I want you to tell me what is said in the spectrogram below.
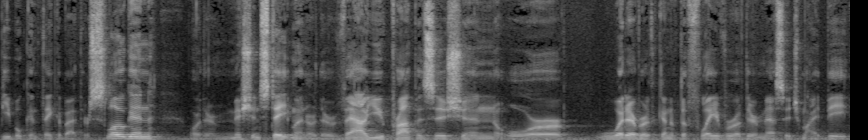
People can think about their slogan, or their mission statement or their value proposition or whatever kind of the flavor of their message might be.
